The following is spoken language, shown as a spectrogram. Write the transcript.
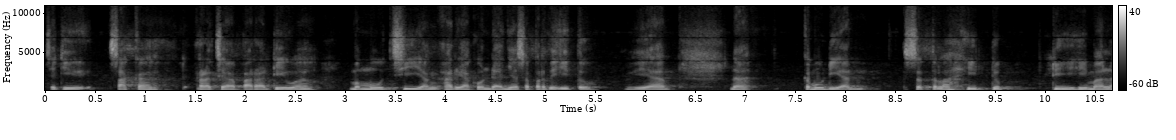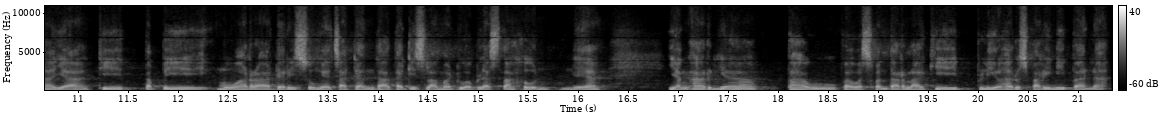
Jadi Saka raja para dewa memuji yang Arya Kondanya seperti itu ya. Nah, kemudian setelah hidup di Himalaya di tepi muara dari Sungai Cadanta tadi selama 12 tahun ya yang Arya tahu bahwa sebentar lagi beliau harus parinibbana.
